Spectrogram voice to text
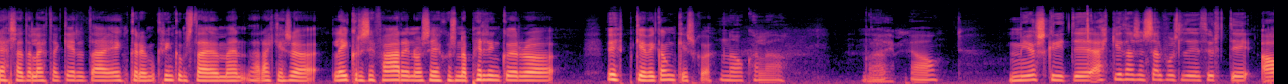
réttlætalegt að gera þetta í einhverjum kringumstæðum en það er ekki eins og leikur þessi farin og sé eitthvað svona pyrringur og uppgef í gangi, sko. nákvæmlega Nei. já, mjög skrítið, ekki það sem selfhóðsliði þurfti á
